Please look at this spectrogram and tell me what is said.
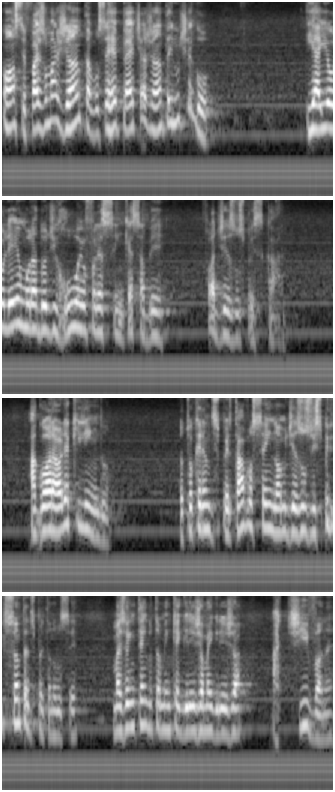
você faz uma janta, você repete a janta e não chegou. E aí eu olhei um morador de rua e eu falei assim: quer saber? Vou falar de Jesus para esse cara. Agora, olha que lindo. Eu estou querendo despertar você em nome de Jesus, o Espírito Santo está despertando você. Mas eu entendo também que a igreja é uma igreja ativa, né?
